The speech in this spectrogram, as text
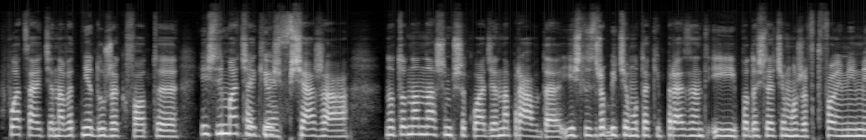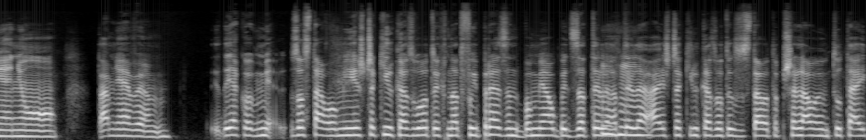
Wpłacajcie nawet nieduże kwoty. Jeśli macie Tak jakiegoś jest. psiarza, no to na naszym przykładzie naprawdę, jeśli zrobicie mu taki prezent i podeślecie może w twoim imieniu, tam nie wiem, jako zostało mi jeszcze kilka złotych na twój prezent, bo miał być za tyle, Mhm. a tyle, a jeszcze kilka złotych zostało, to przelałem tutaj.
